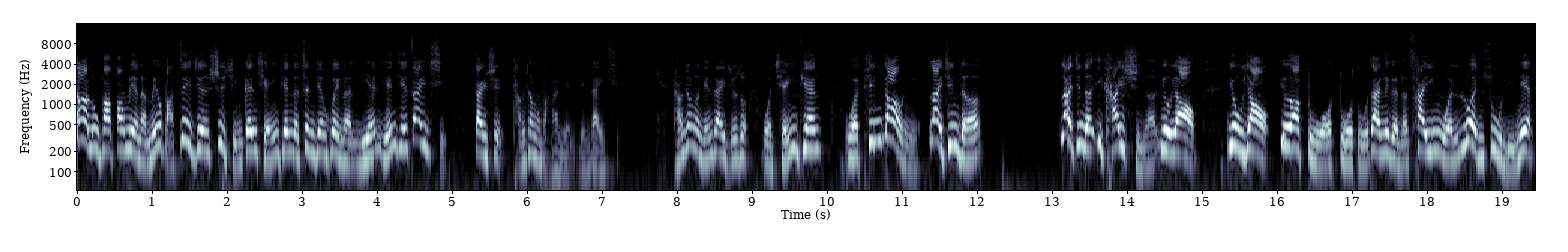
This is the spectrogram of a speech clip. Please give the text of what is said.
大陆方方面呢，没有把这件事情跟前一天的证监会呢连连接在一起，但是唐湘龙把它连连在一起。唐湘龙连在一起，就是说我前一天我听到你赖清德，赖清德一开始呢又要又要又要躲躲躲在那个呢蔡英文论述里面，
